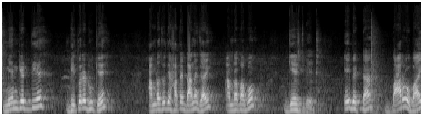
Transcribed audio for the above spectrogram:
মেন গেট দিয়ে ভিতরে ঢুকে আমরা যদি হাতের ডানে যাই, আমরা পাবো গেস্ট বেড এই বেডটা বারো বাই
